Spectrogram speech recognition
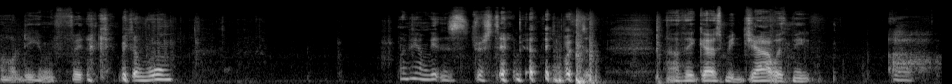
Oh dear, my feet are a bit of warm. Maybe I'm getting stressed out about it, but oh, there goes my jar with me. Oh,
